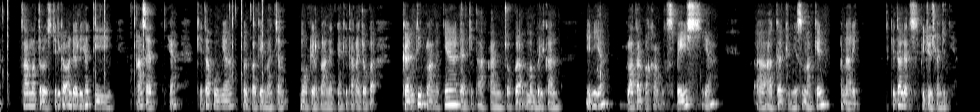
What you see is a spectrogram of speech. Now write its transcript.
sama terus. Jadi kalau Anda lihat di aset ya, kita punya berbagai macam model planetnya. Kita akan coba ganti planetnya dan kita akan coba memberikan ini ya latar belakang space ya uh, agar gamenya semakin menarik. Kita lihat video selanjutnya.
